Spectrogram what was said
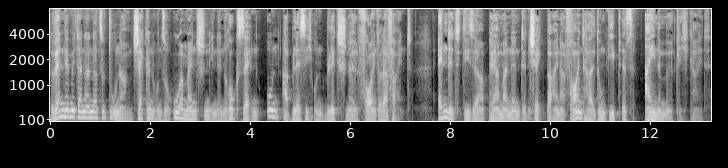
Wenn wir miteinander zu tun haben, checken unsere Urmenschen in den Rucksäcken unablässig und blitzschnell Freund oder Feind. Endet dieser permanente Check bei einer Freundhaltung, gibt es eine Möglichkeit.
